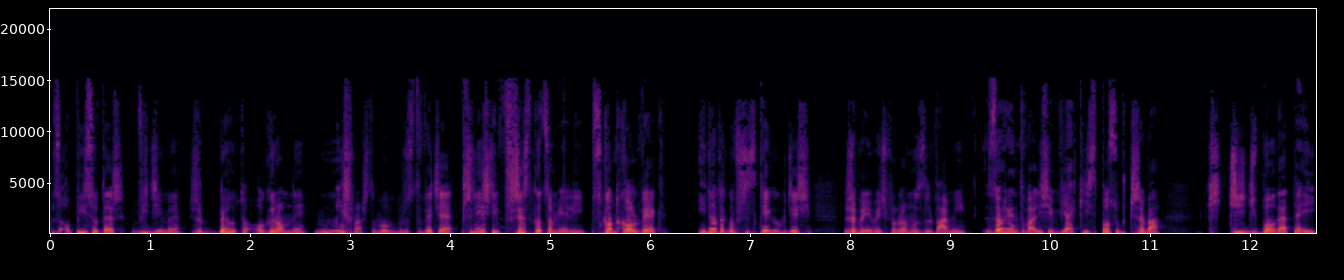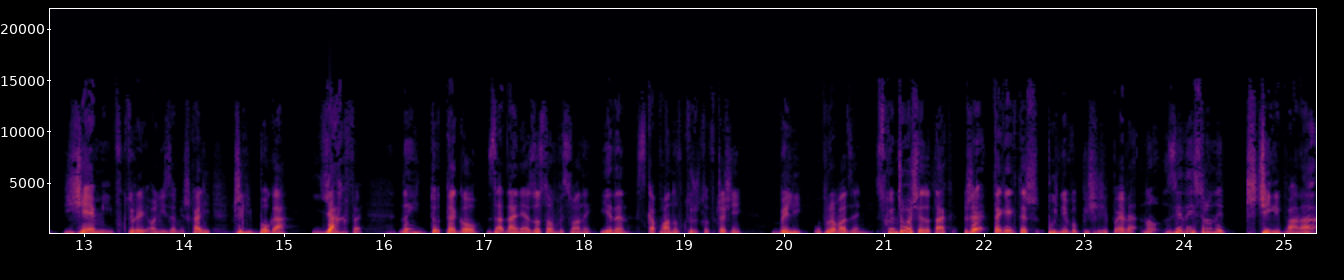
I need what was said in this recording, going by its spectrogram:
z opisu też widzimy, że był to ogromny miszmasz. To było po prostu, wiecie, przynieśli wszystko, co mieli, skądkolwiek i do tego wszystkiego gdzieś, żeby nie mieć problemu z lwami, zorientowali się, w jaki sposób trzeba czcić Boga tej ziemi, w której oni zamieszkali, czyli Boga Jahwe. No i do tego zadania został wysłany jeden z kapłanów, którzy to wcześniej byli uprowadzeni. Skończyło się to tak, że tak jak też później w opisie się pojawia, no z jednej strony czcili Pana,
